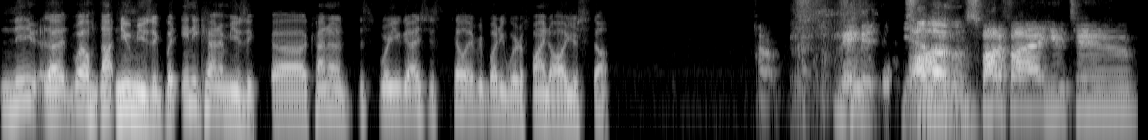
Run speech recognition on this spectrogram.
new, uh, well, not new music, but any kind of music. Uh, kind of this is where you guys just tell everybody where to find all your stuff. Oh, Name it. Yeah. All of them. Spotify, YouTube,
